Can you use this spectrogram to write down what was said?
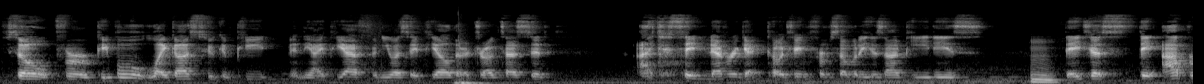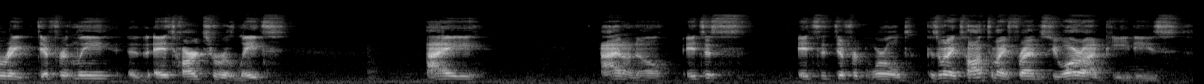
so for people like us who compete in the IPF and USAPL that are drug tested, I just say never get coaching from somebody who's on PEDs. Hmm. They just they operate differently. It's hard to relate. I I don't know. It just it's a different world because when I talk to my friends who are on PEDs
